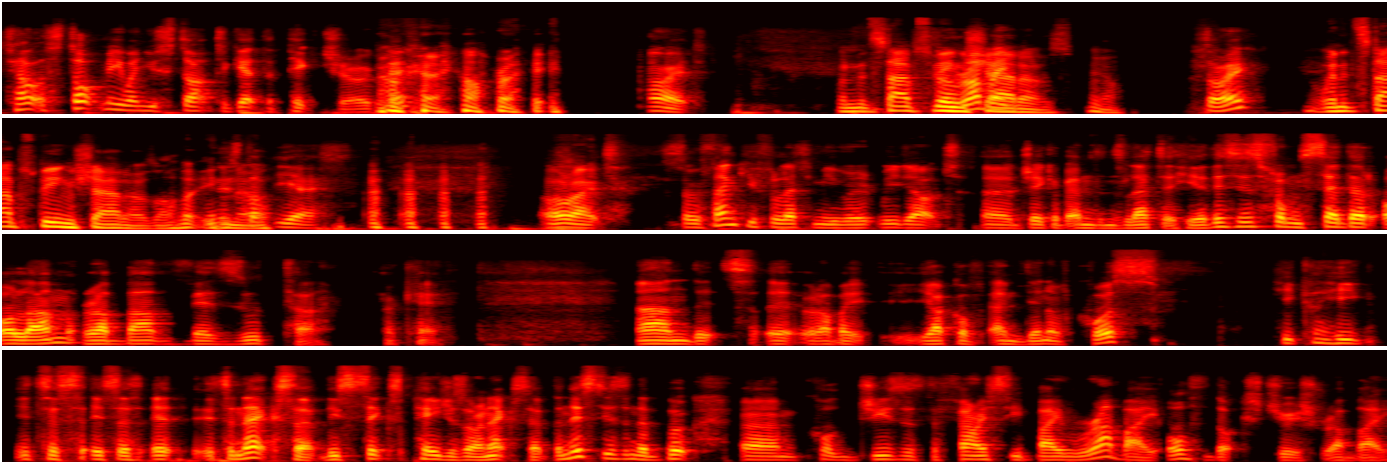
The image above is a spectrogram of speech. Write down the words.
tell stop me when you start to get the picture. Okay. Okay, all right. All right. When it stops So being Rabbi- shadows, you know, Sorry. When it stops being shadows, I'll let you know. stop- yes. All right. So thank you for letting me re- read out uh, Jacob Emden's letter here. This is from Seder Olam Rabba Vezuta. Okay. And it's uh, Rabbi Yaakov Emden, of course. He, he it's a, it's a, it's an excerpt. These six pages are an excerpt, and this is in a book um, called Jesus the Pharisee by Rabbi, Orthodox Jewish Rabbi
